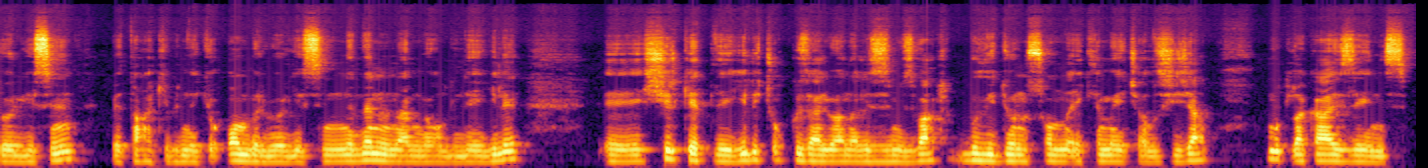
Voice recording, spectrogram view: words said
bölgesinin ve takibindeki 11 bölgesinin neden önemli olduğu ile ilgili e, şirketle ilgili çok güzel bir analizimiz var. Bu videonun sonuna eklemeye çalışacağım. Mutlaka izleyiniz.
